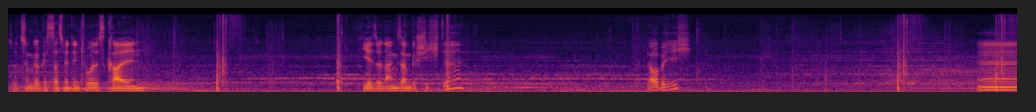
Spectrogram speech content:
So, zum Glück ist das mit den Todeskrallen hier so langsam Geschichte. Glaube ich. Äh.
